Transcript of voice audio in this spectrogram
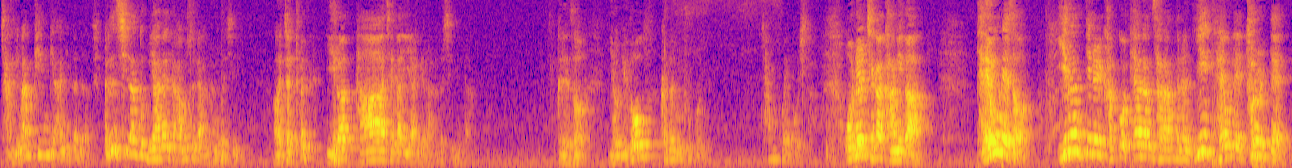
자기만 피운 게 아니거든. 그래서 신랑도 미안하니까 아무 소리 안 하는 것이. 어쨌든 이렇다 제가 이야기를 하는 것입니다. 그래서 여기도 그런 부분 참고해 보시다. 오늘 제가 강의가 대운에서 이런 띠를 갖고 태어난 사람들은 이 대운에 들어올 때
